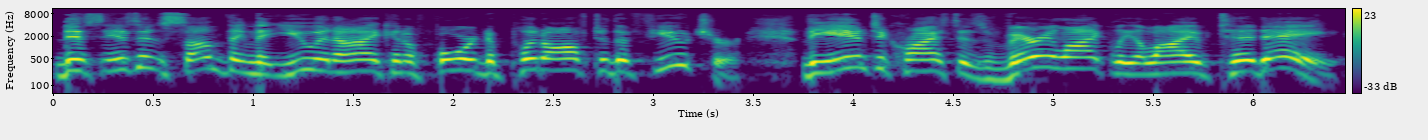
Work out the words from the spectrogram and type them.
This isn't something that you and I can afford to put off to the future. The Antichrist is very likely alive today,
